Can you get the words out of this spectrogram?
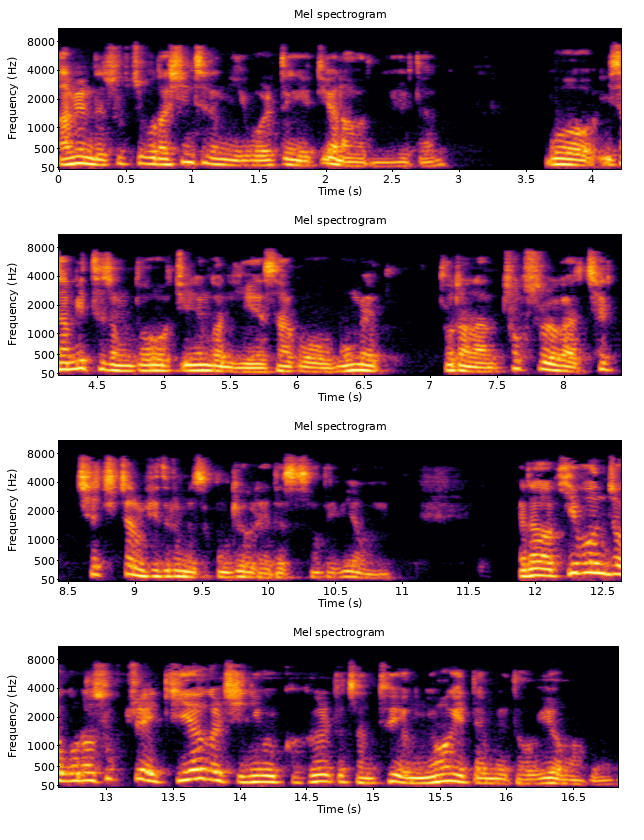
감염된 숙주보다 신체 능력이 월등히 뛰어나거든요, 일단. 뭐, 2, 3m 정도 뛰는 건 예사고, 몸에 돋아난 촉수가 채찍처럼 휘두르면서 공격을 해대서 상당히 위험해요. 게다가 기본적으로 숙주의 기억을 지니고 있고, 그걸 또 전투에 응용하기 때문에 더 위험하고요.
